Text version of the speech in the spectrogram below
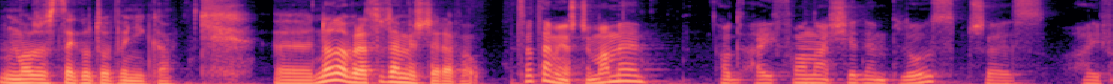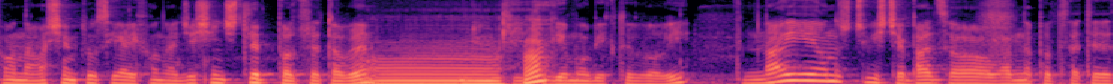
może z tego to wynika. E, no dobra, co tam jeszcze, Rafał? Co tam jeszcze? Mamy od iPhone'a 7 Plus przez iPhone'a 8 Plus i iPhone'a 10 tryb portretowy mm-hmm. dzięki drugiemu obiektywowi. No i on rzeczywiście bardzo ładne portrety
